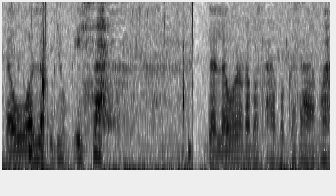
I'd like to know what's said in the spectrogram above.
Nawala yung isa. Dalawa na naman sa magkasama.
